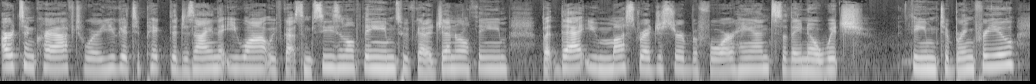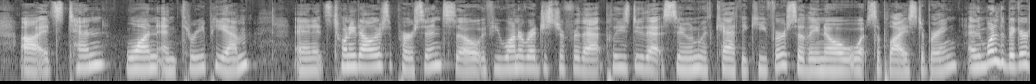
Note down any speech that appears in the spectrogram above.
arts and craft where you get to pick the design that you want. We've got some seasonal themes, we've got a general theme, but that you must register beforehand so they know which theme to bring for you. Uh, it's 10, 1, and 3 p.m and it's $20 a person. So if you want to register for that, please do that soon with Kathy Kiefer so they know what supplies to bring. And one of the bigger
